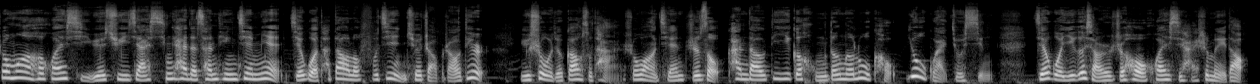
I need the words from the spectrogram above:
周末和欢喜约去一家新开的餐厅见面，结果他到了附近却找不着地儿，于是我就告诉他说：“往前直走，看到第一个红灯的路口右拐就行。”结果一个小时之后，欢喜还是没到，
